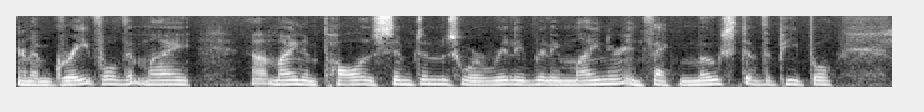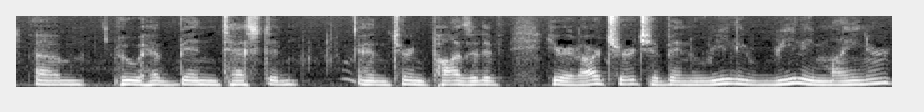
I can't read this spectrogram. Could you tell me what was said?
And I'm grateful that my uh, mine and Paula's symptoms were really, really minor. In fact, most of the people um, who have been tested and turned positive here at our church have been really, really minor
